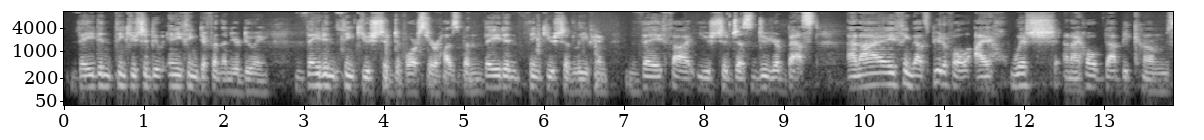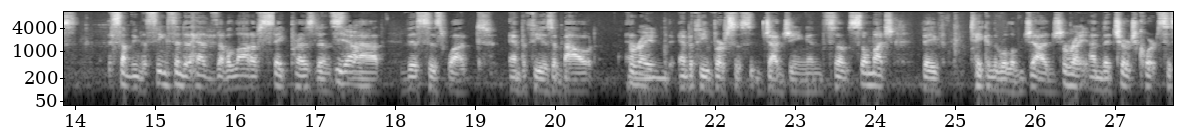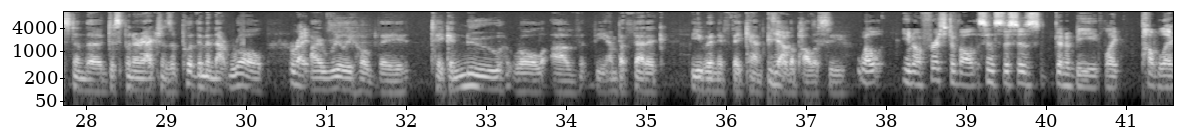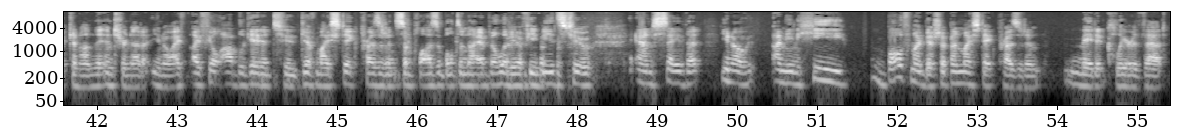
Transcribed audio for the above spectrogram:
they didn't think you should do anything different than you're doing. They didn't think you should divorce your husband. They didn't think you should leave him. They thought you should just do your best. And I think that's beautiful. I wish and I hope that becomes something that sinks into the heads of a lot of stake presidents Yeah. that this is what empathy is about. And Right. empathy versus judging and so so much they've taken the role of judge Right. and the church court system the disciplinary actions have put them in that role Right. i really hope they take a new role of the empathetic even if they can't control Yeah. the policy Well, you know, first of all, since this is going to be like public and on the internet, you know, I, I feel obligated to give my stake president some plausible deniability if he needs to, and say that, you know, I mean, he, both my bishop and my stake president made it clear that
